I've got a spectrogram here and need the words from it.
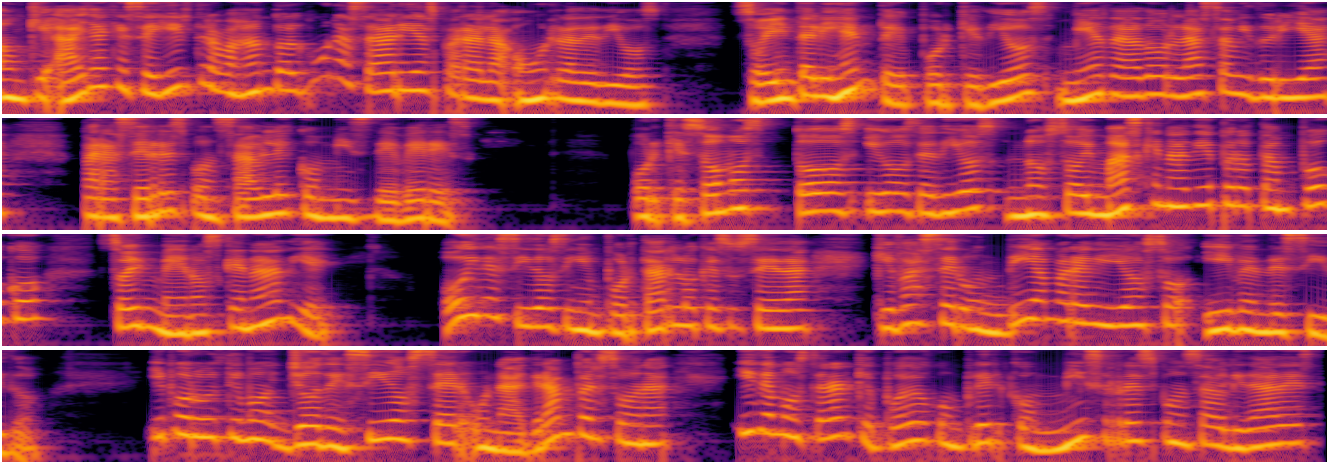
aunque haya que seguir trabajando algunas áreas para la honra de Dios. Soy inteligente porque Dios me ha dado la sabiduría para ser responsable con mis deberes. Porque somos todos hijos de Dios, no soy más que nadie, pero tampoco soy menos que nadie. Hoy decido, sin importar lo que suceda, que va a ser un día maravilloso y bendecido. Y por último, yo decido ser una gran persona y demostrar que puedo cumplir con mis responsabilidades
